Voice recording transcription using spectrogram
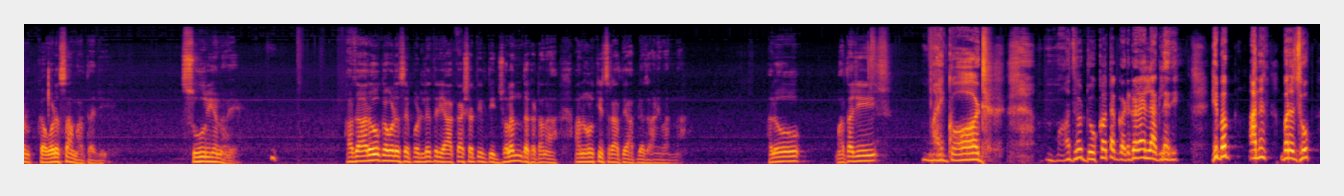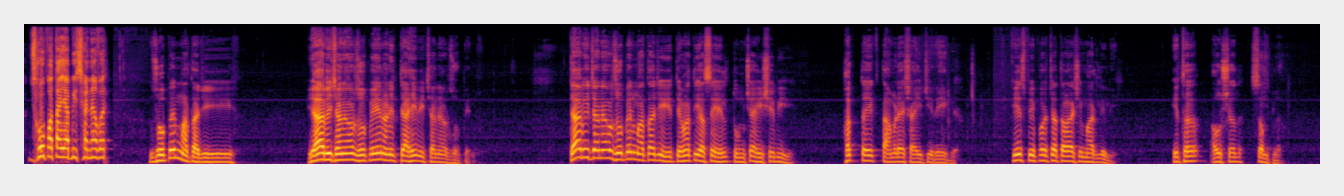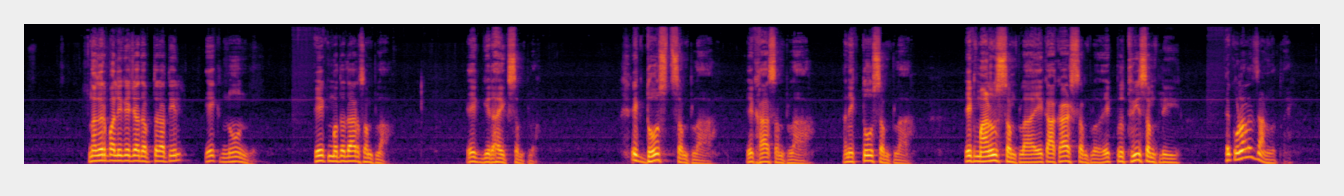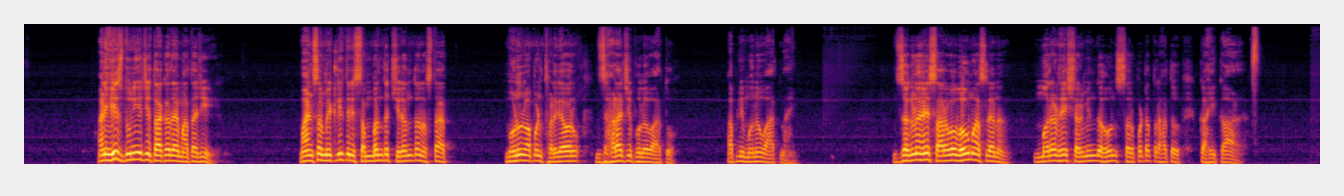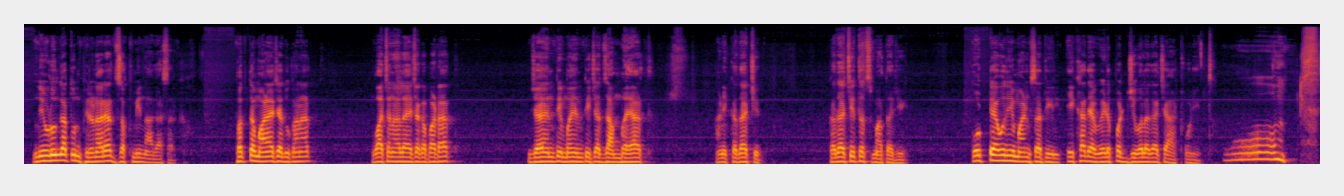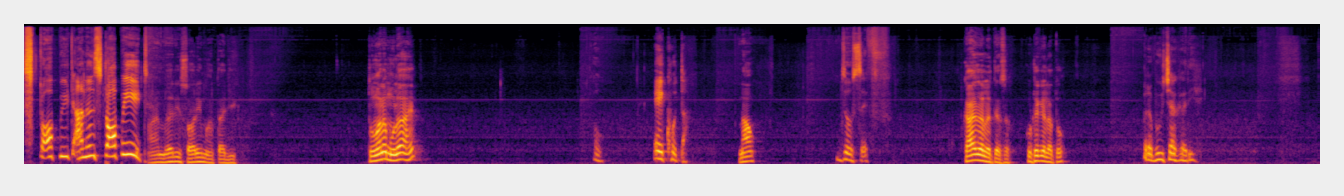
पण कवडसा माताजी सूर्य नव्हे. हजारो कवडसे पडले तरी आकाशातील ती ज्वलंत घटना अनोळखीच राहते आपल्या जाणीवांना. हॅलो माताजी. माय गॉड माझं डोकं आता गडगडायला लागलं रे. हे बघ आनंद बरं झोप. झोप आता या बिछाण्यावर झोपेन माताजी. या बिछाण्यावर झोपेन आणि त्याही बिछाण्यावर झोपेन. त्या बिछाण्यावर झोपेन माताजी तेव्हा ती असेल तुमच्या हिशेबी फक्त एक तांबड्या शाईची रेग. केस पेपरच्या तळाशी मारलेली. इथं औषध संपलं. नगरपालिकेच्या दप्तरातील एक नोंद एक मतदार संपला. एक गिऱ्हाईक संपलं. एक दोस्त संपला. एक हा संपला आणि एक तो संपला. एक माणूस संपला एक आकाश संपलं एक पृथ्वी संपली हे कोणालाच जाणवत नाही. आणि हीच दुनियेची ताकद आहे माताजी. माणसं मिटली तरी संबंध चिरंतन असतात. म्हणून आपण थडग्यावर झाडाची फुलं वाहतो. आपली मनं वाहत नाही. जगणं हे सार्वभौम असल्यानं मरण हे शर्मिंद होऊन सरपटत राहतं काही काळ. निवडुंगातून फिरणाऱ्या जखमी नागासारखं. फक्त माळ्याच्या दुकानात वाचनालयाच्या कपाटात जयंती मयंतीच्या जांभयात आणि कदाचित कदाचितच माताजी कोट्यावधी माणसातील एखाद्या वेडपट जीवलगाच्या आठवणीत. Om. Stop it Anand stop it I am very sorry माताजी. तुम्हाला मुलं आहेत? एक होता. नाव? जोसेफ. काय झालं त्याचं? कुठे गेला तो? प्रभूच्या घरी.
